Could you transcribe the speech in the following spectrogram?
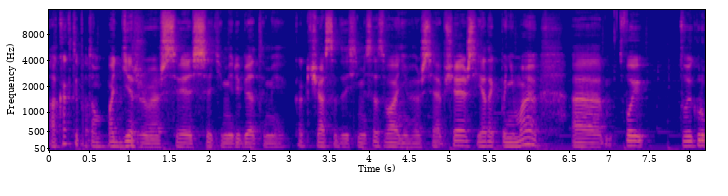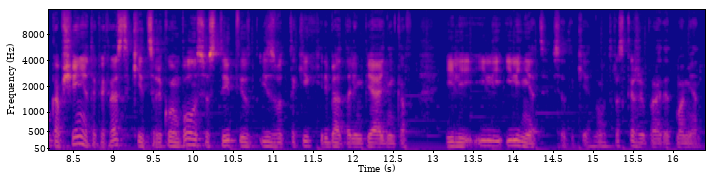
А как ты потом поддерживаешь связь с этими ребятами? Как часто ты с ними созваниваешься, общаешься? Я так понимаю, э, твой твой круг общения это как раз-таки целиком и полностью состоит из, из вот таких ребят-олимпиадников или, или, или нет все-таки? Ну вот расскажи про этот момент.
